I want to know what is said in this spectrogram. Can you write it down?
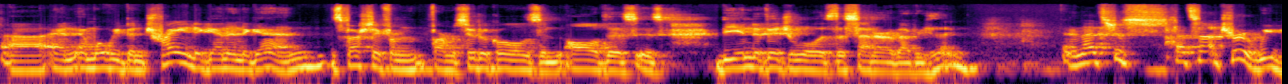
uh, and and what we've been trained again and again, especially from pharmaceuticals and all of this, is the individual is the center of everything, and that's just that's not true. We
